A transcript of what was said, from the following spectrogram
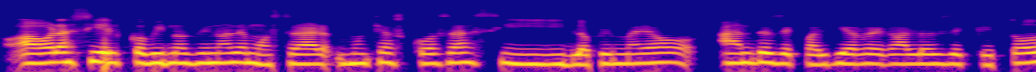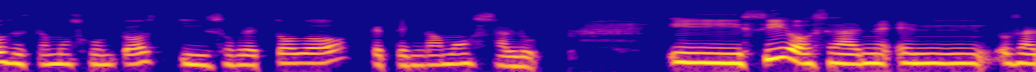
ahora sí el COVID nos vino a demostrar muchas cosas y lo primero antes de cualquier regalo es de que todos estemos juntos y sobre todo que tengamos salud. Y sí, o sea, en, en- o sea,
